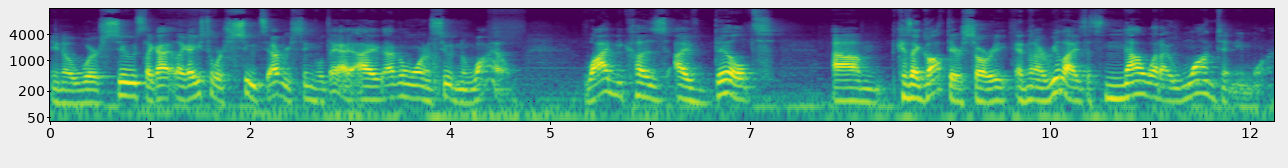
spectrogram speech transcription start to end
you know, wear suits. Like I like I used to wear suits every single day. I, I haven't worn a suit in a while. Why? Because I've built um, because I got there, sorry, and then I realized that's not what I want anymore.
